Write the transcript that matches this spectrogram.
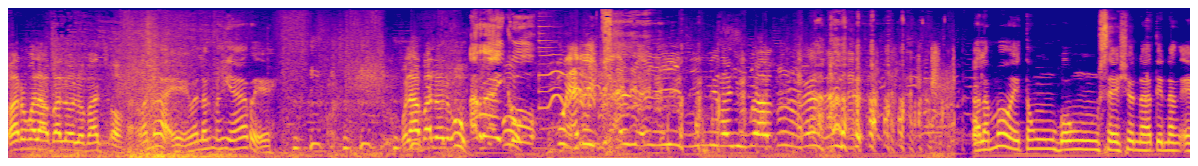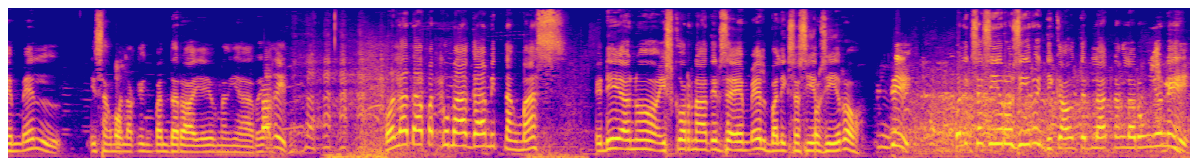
Parang wala ba, Lolo Bads? Oh, Wala eh, walang nangyari eh. wala ba, Lolo? Oh, Aray ko! Oh, uy, aray ko! Na yung ako. Alam mo, itong buong session natin ng ML, isang Oh. malaking pandaraya yung nangyari. Bakit? Wala dapat gumagamit ng mas. E di ano, score natin sa ML, balik sa 0-0. Hindi. Balik sa 0-0, hindi counted lahat ng larong yun eh.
